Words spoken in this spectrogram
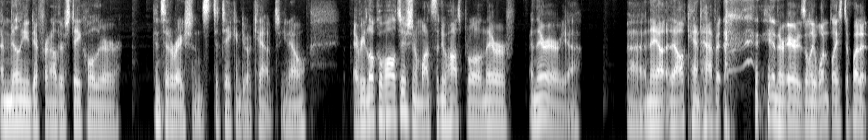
a million different other stakeholder considerations to take into account. You know, every local politician wants the new hospital in their in their area, uh, and they they all can't have it in their area. There's only one place to put it.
